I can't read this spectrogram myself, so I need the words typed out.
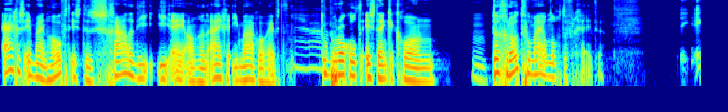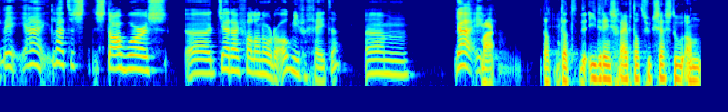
ergens in mijn hoofd is de schade die EA aan hun eigen imago heeft Ja, toeberokkeld, is denk ik gewoon hm. te groot voor mij om nog te vergeten. ik, ik weet, ja, laten we Star Wars eh, Jedi Fallen Order ook niet vergeten. Ehm, ja, ik- Maar- Dat, dat, de- iedereen schrijft dat succes toe aan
